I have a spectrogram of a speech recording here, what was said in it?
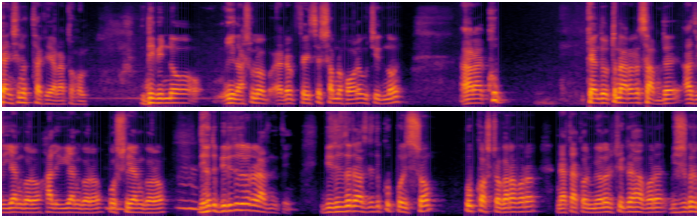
টেনশনত থাকে আনা তখন। বিভিন্ন ইন আসলে ফেসের সামনে হওয়ার উচিত নয়। আর খুব কেন্দ্র তো নারার চাপ দেয় আজ ইয়ান করো হালি ইয়ান করো পরশু ইয়ান করো যেহেতু বিরোধী দলের রাজনীতি বিরোধী দলের রাজনীতি খুব পরিশ্রম খুব কষ্ট করা পড়ে নেতা কর্মী হলের ঠিক রাখা পড়ে বিশেষ করে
